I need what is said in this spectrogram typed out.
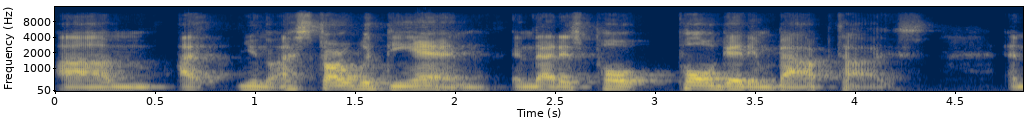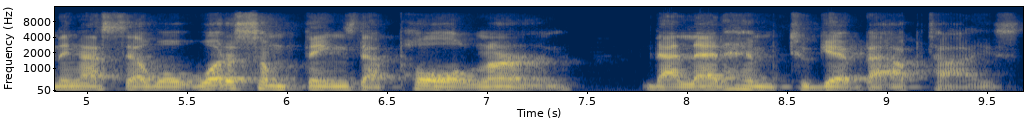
um, i you know i start with the end and that is paul paul getting baptized and then I said, well, what are some things that Paul learned that led him to get baptized?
